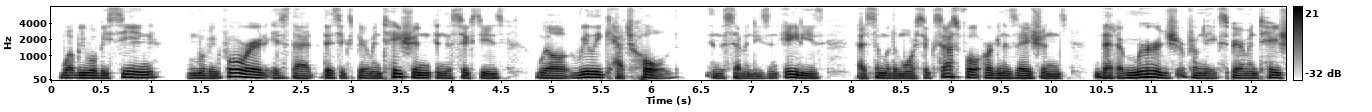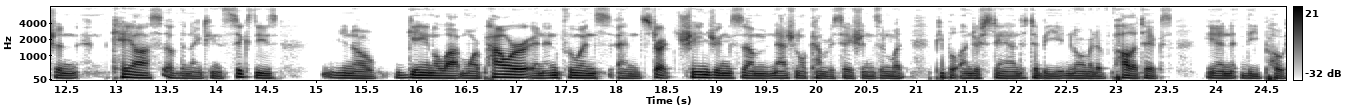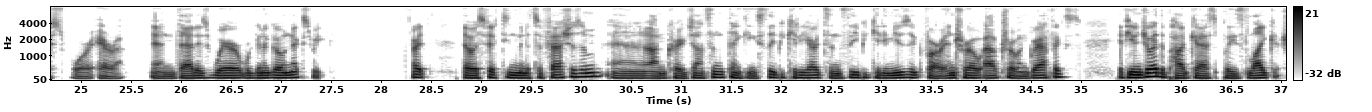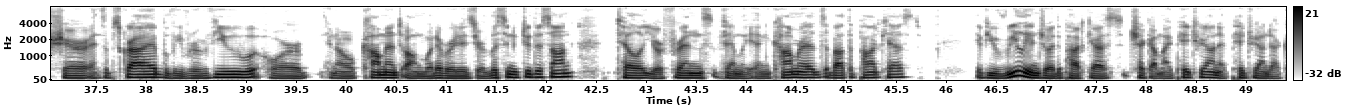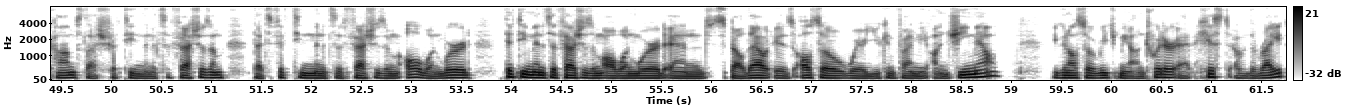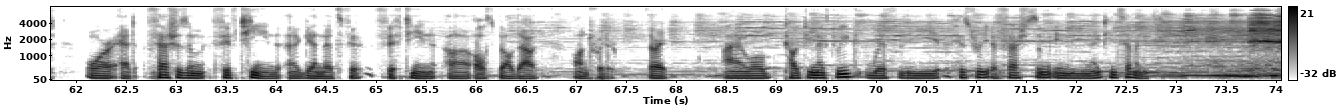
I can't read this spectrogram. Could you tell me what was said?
What we will be seeing moving forward is that this experimentation in the 60s will really catch hold in the 70s and 80s as some of the more successful organizations that emerge from the experimentation and chaos of the 1960s you know, gain a lot more power and influence and start changing some national conversations and what people understand to be normative politics in the post war era. And that is where we're going to go next week. All right, that was 15 Minutes of Fascism, and I'm Craig Johnson, thanking Sleepy Kitty Arts and Sleepy Kitty Music for our intro, outro, and graphics. If you enjoyed the podcast, please like, share, and subscribe, leave a review, or, you know, comment on whatever it is you're listening to this on. Tell your friends, family, and comrades about the podcast. If you really enjoyed the podcast, check out my Patreon at patreon.com slash 15 minutes of fascism. That's 15 minutes of fascism, all one word. 15 minutes of fascism, all one word, and spelled out is also where you can find me on Gmail. You can also reach me on Twitter at hist of the right or at fascism15. Again, that's 15 uh, all spelled out on Twitter. All right. I will talk to you next week with the history of fascism in the 1970s.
